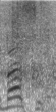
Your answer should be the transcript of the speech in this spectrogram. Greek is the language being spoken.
Ετοιμάσου. Είμαι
